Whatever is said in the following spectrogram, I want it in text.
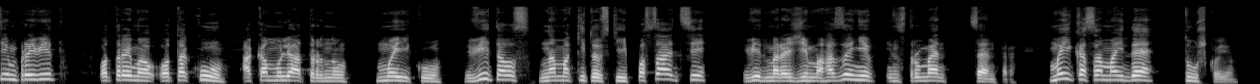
Всім привіт! Отримав отаку акумуляторну мийку Vitals на Макітовській посадці від мережі магазинів Інструмент Центр. Мийка сама йде тушкою.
